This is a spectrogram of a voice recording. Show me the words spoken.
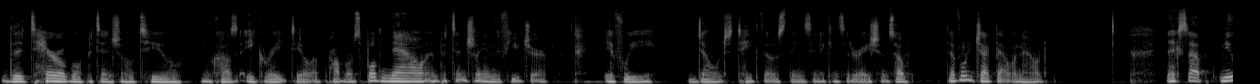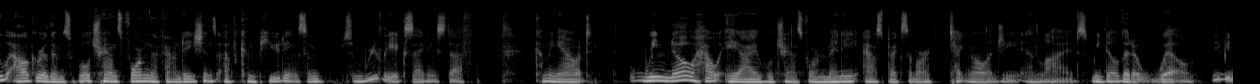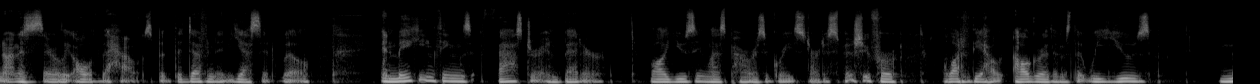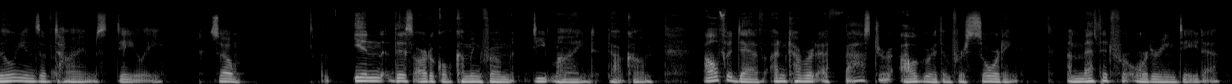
the terrible potential to you know cause a great deal of problems both now and potentially in the future if we don't take those things into consideration. So definitely check that one out. Next up, new algorithms will transform the foundations of computing. Some some really exciting stuff coming out we know how AI will transform many aspects of our technology and lives. We know that it will. Maybe not necessarily all of the hows, but the definite yes, it will. And making things faster and better while using less power is a great start, especially for a lot of the al- algorithms that we use millions of times daily. So, in this article coming from deepmind.com, AlphaDev uncovered a faster algorithm for sorting a method for ordering data.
